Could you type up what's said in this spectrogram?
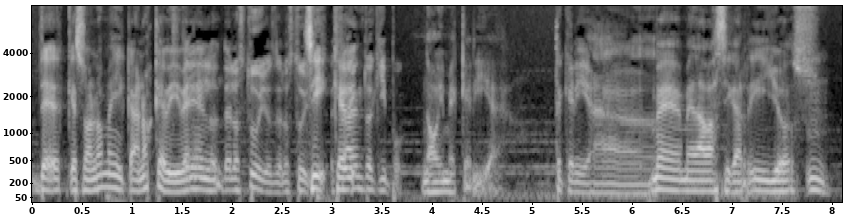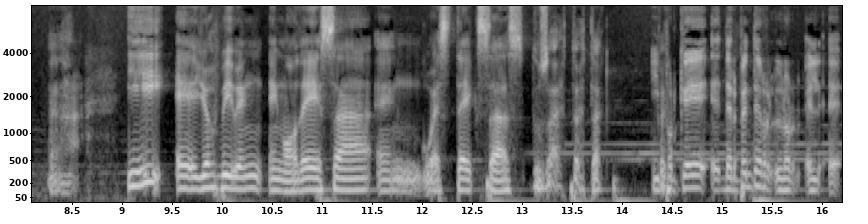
de, que son los mexicanos que viven de, en lo- de los tuyos, de los tuyos. Sí, que Estaba vi- en tu equipo. No, y me quería. Te quería... me, me daba cigarrillos. Mm. Ajá. Y ellos viven en Odessa, en West Texas, tú sabes, todo está... ¿Y por qué eh, de repente lo- él, eh,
